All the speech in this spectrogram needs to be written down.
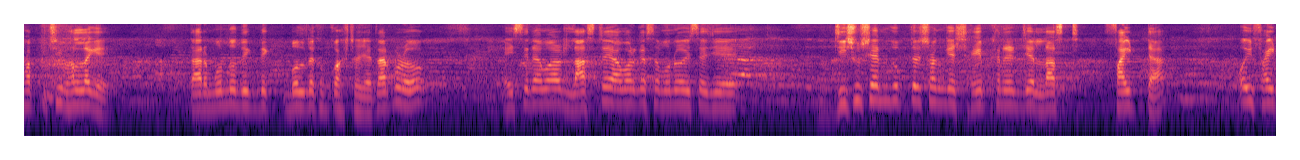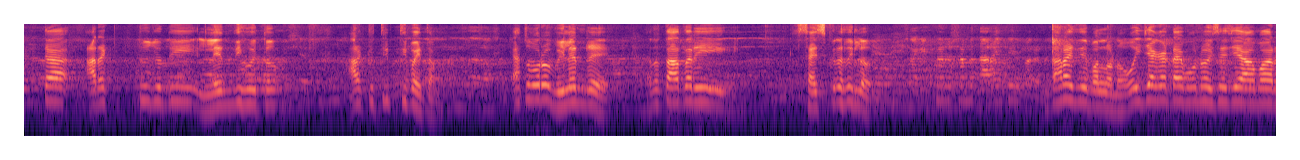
সব কিছুই ভালো লাগে, তার মন্দ দিক দিক বলতে খুব কষ্ট হয়ে যায়। তারপরেও এই সিনেমার লাস্টে আমার কাছে মনে হয়েছে যে যিশু সেনগুপ্তের সঙ্গে শাকিব খানের যে লাস্ট ফাইটটা ওই ফাইটটা আরেকটু যদি লেন্দি হইতো, আরেকটু তৃপ্তি পাইতাম। এত বড় ভিলেন রে এত তাড়াতাড়ি সাইজ করে দিল। দাঁড়াইতে পারল না। ওই জায়গাটায় মনে হয়েছে যে আমার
